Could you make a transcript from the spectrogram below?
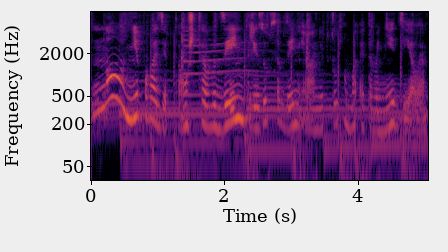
но не по воде, потому что в день Трезубца, в день Нептуна мы этого не делаем.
